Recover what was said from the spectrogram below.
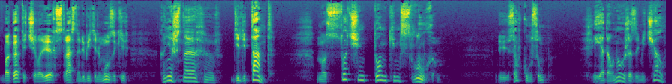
Богатый человек, страстный любитель музыки. Конечно, дилетант, но с очень тонким слухом и со вкусом. И я давно уже замечал,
